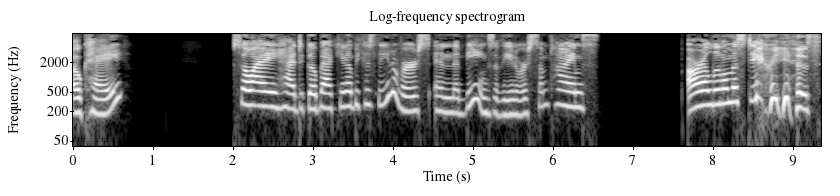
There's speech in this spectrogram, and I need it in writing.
okay. So I had to go back, you know, because the universe and the beings of the universe sometimes are a little mysterious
